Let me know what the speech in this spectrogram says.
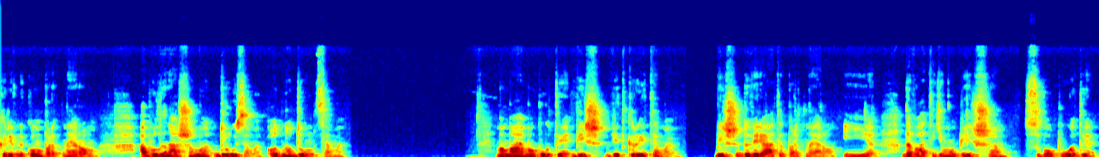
керівником, партнером, а були нашими друзями, однодумцями. Ми маємо бути більш відкритими, більше довіряти партнеру і давати йому більше свободи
